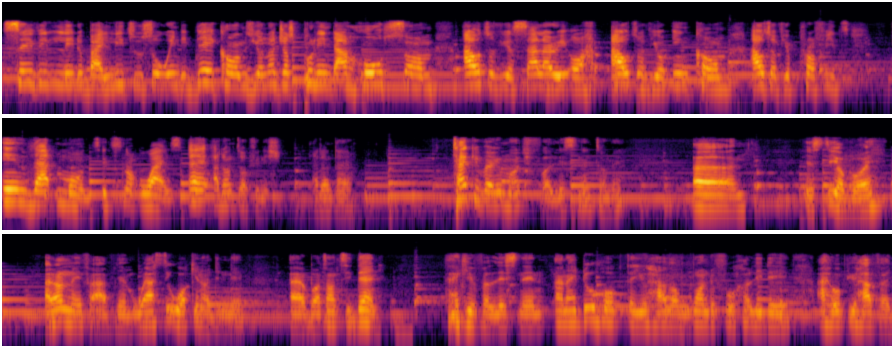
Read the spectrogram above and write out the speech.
save it little by little so when the day comes, you're not just pulling that whole sum out of your salary or out of your income, out of your profits in that month. It's not wise. Eh, I don't talk finish. I don't tire. Thank you very much for listening to me. Um, it's still your boy. I don't know if I have name. We are still working on the name. Uh, but until then, thank you for listening. And I do hope that you have a wonderful holiday. I hope you have a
